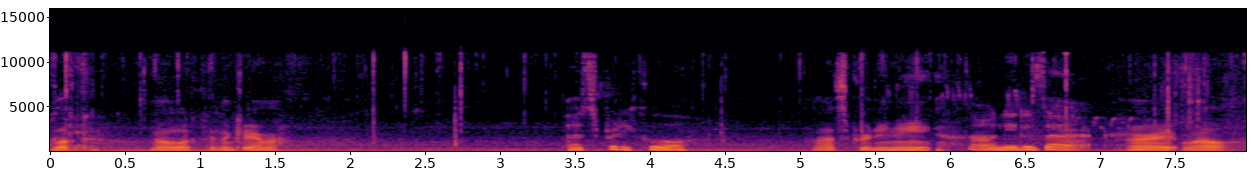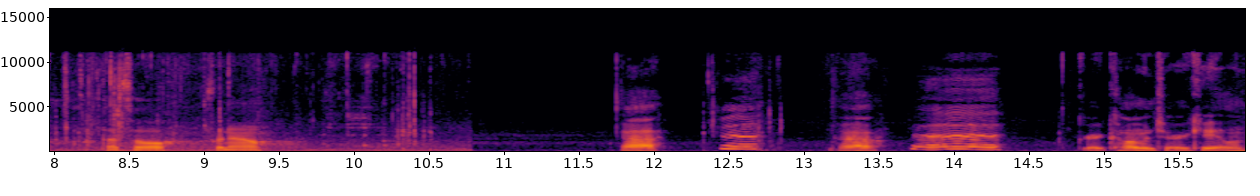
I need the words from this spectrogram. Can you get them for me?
Look. No, look in the camera. That's pretty cool. Well, that's pretty neat. How neat is that? Alright, well, that's all for now. Ah, Yeah. ah. Uh, Great commentary, Katelyn.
